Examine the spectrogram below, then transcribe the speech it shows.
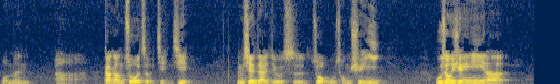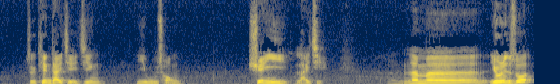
我们啊刚刚作者简介，那么现在就是做五重玄义。五重玄义呢？这个天台解经以五重玄义来解。那么有人说，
